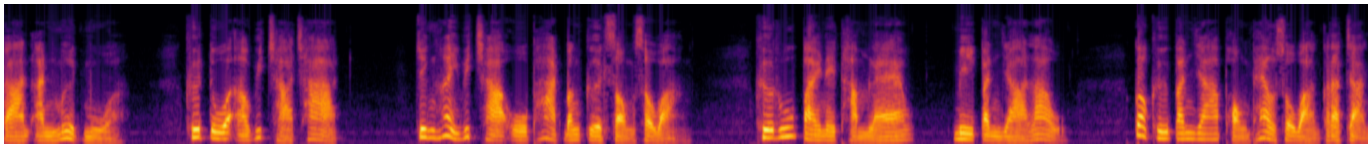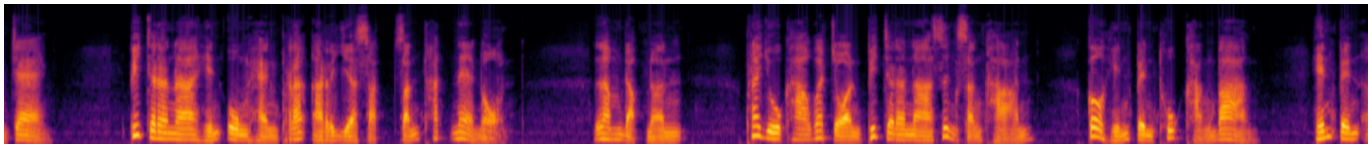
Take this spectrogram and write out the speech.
การอันมืดมัว คือตัวอวิชชาชาติ จึงให้วิชาโอภาษบังเกิดส่องสว่าง คือรู้ไปในธรรมแล้ว มีปัญญาเล่า ก็คือปัญญาผ่องแผ้วสว่างกระจ่างแจ้ง พิจารณาเห็นองค์แห่งพระอริยสัจสันทัดแน่นอนลำดับนั้น พระโยคาวจรพิจารณาซึ่งสังขาร ก็เห็นเป็นทุกขังบ้าง เห็นเป็นอ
